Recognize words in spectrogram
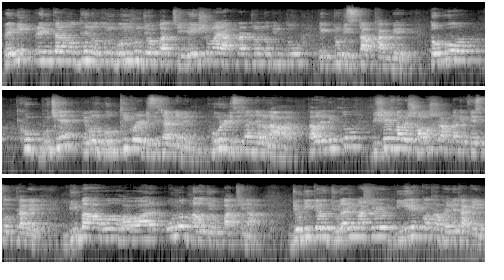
প্রেমিক, প্রেমিকার মধ্যে নতুন বন্ধুর যোগ পাচ্ছি। এই সময় আপনার জন্য কিন্তু একটু ডিস্টার্ব থাকবে। তবুও খুব বুঝে এবং বুদ্ধি করে ডিসিশন নেবেন। ভুল ডিসিশন যেন না হয়। তাহলে কিন্তু বিশেষভাবে সমস্যা আপনাকে ফেস করতে হবে। বিবাহ হওয়ার কোনো ভালো যোগ পাচ্ছি না। যদি কেউ জুলাই মাসে বিয়ের কথা ভেবে থাকেন,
